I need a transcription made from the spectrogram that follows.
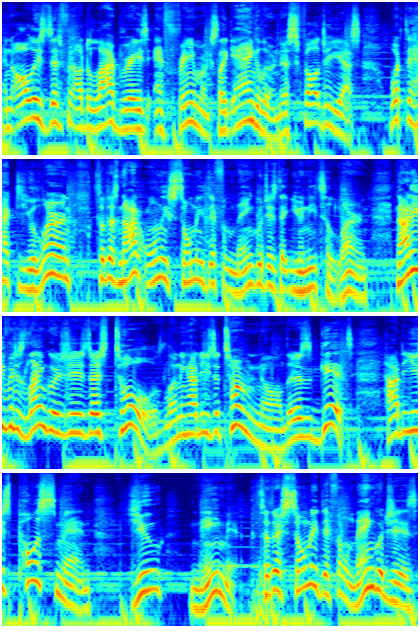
and all these different other libraries and frameworks like Angular, and there's Svelte.js. What the heck do you learn? So there's not only so many different languages that you need to learn, not even just languages, there's tools, learning how to use a terminal, there's Git, how to use Postman. You name it. So there's so many different languages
